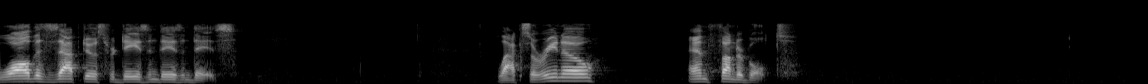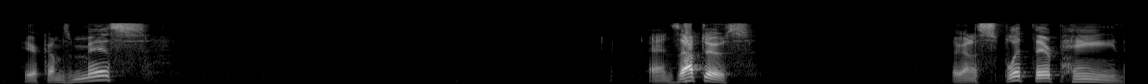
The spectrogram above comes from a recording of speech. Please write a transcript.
wall this Zapdos for days and days and days. Laxarino and Thunderbolt. Here comes Miss. And Zapdos. They're going to split their pain.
